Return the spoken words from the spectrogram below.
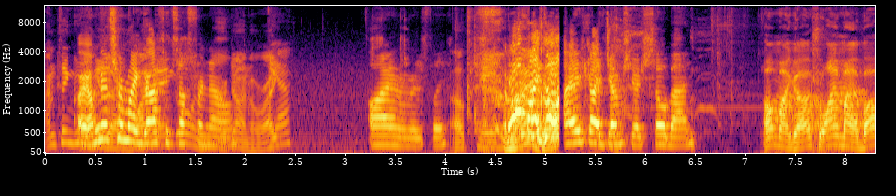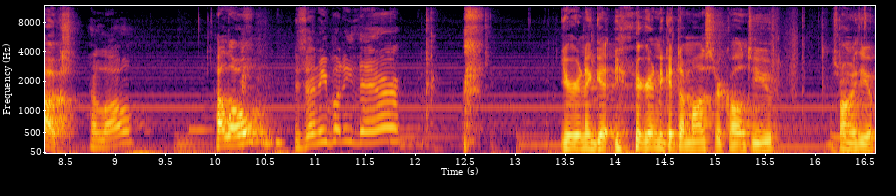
I'm thinking. Alright, I'm gonna turn my graphics off for now. We're done, all right? Yeah. Oh, I remember this place. Okay. Oh my god! I just got jump scared so bad. Oh my gosh, why am I a box? Hello? Hello? Is anybody there? You're gonna get you're gonna get the monster called to you. What's wrong with you?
